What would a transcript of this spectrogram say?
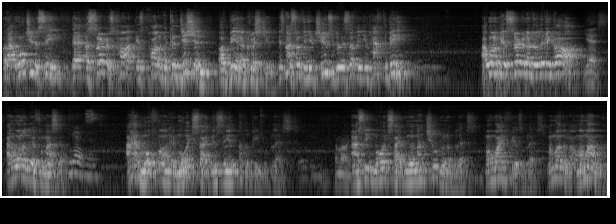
But I want you to see that a servant's heart is part of a condition of being a Christian. It's not something you choose to do, it's something you have to be. I want to be a servant of the living God. Yes. I don't want to live for myself. Yes. I have more fun and more excitement seeing other people blessed. Come on. I see more excitement when my children are blessed. My wife feels blessed. My mother-in-law, my mama.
